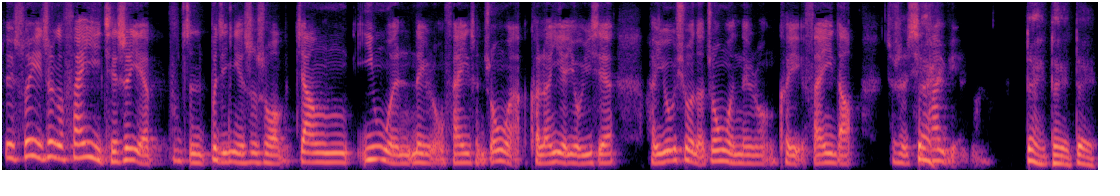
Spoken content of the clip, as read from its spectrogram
对，所以这个翻译其实也不只不仅仅是说将英文内容翻译成中文啊，可能也有一些很优秀的中文内容可以翻译到就是其他语言对对对，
